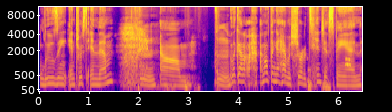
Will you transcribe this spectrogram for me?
losing interest in them. Mm. Um Mm. Like I don't, I don't think I have a short attention span.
